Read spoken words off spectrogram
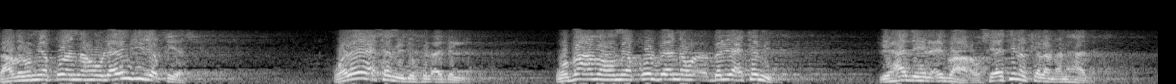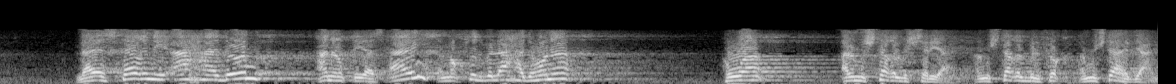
بعضهم يقول أنه لا يجيز القياس ولا يعتمد في الأدلة. وبعضهم يقول بأنه بل يعتمد لهذه العبارة. وسيأتينا الكلام عن هذا. لا يستغني أحد عن القياس. أي المقصود بالأحد هنا هو المشتغل بالشريعة المشتغل بالفقه المجتهد يعني.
